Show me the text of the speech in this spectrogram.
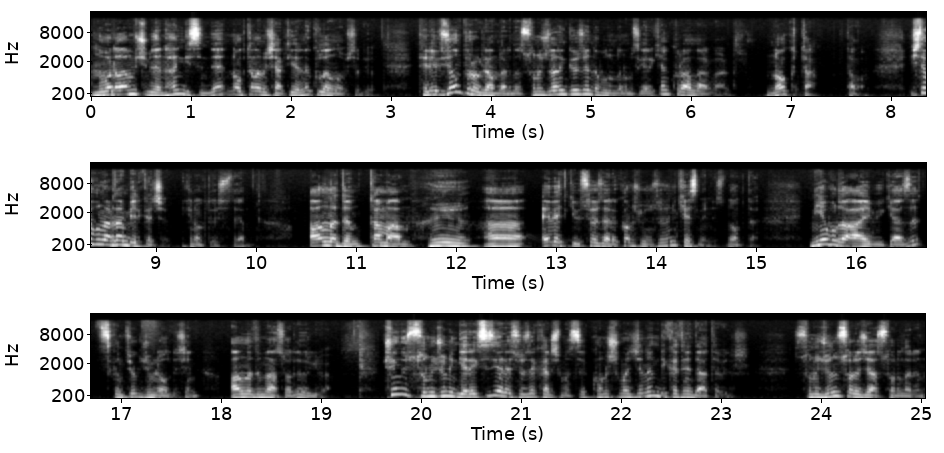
numaralanmış cümlelerin hangisinde noktalama işareti yerine kullanılmamıştır diyor. Televizyon programlarında sunucuların göz önünde bulundurması gereken kurallar vardır. Nokta. Tamam. İşte bunlardan birkaçı. İki nokta üstte. Anladım, tamam, hı, ha, evet gibi sözlerle konuşmanın sözünü kesmeniz. Nokta. Niye burada A'yı büyük yazdı? Sıkıntı yok cümle olduğu için. Anladığımdan sonra da virgül var. Çünkü sunucunun gereksiz yere söze karışması konuşmacının dikkatini dağıtabilir sunucunun soracağı soruların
